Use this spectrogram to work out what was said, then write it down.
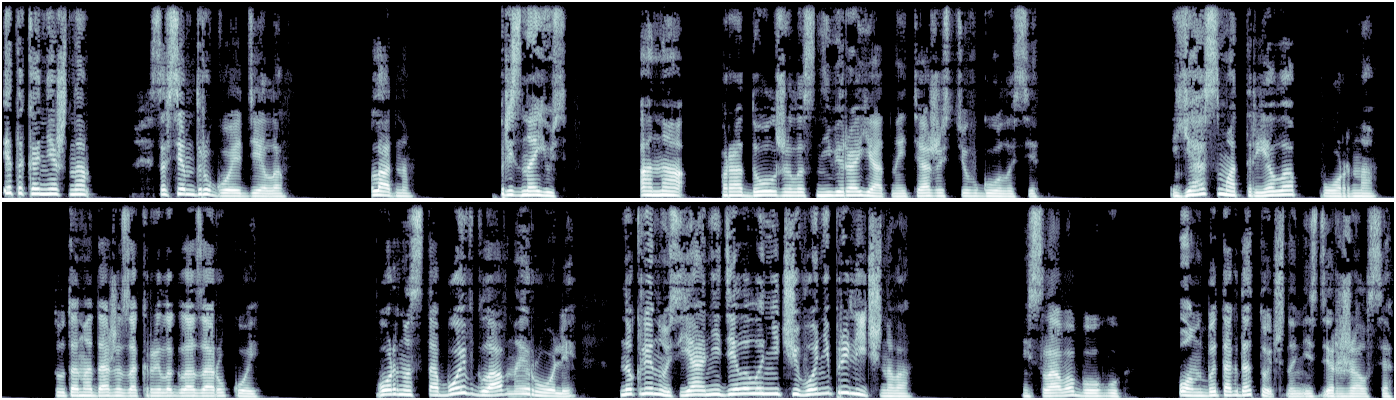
это, конечно, совсем другое дело. Ладно, Признаюсь, она продолжила с невероятной тяжестью в голосе. Я смотрела порно. Тут она даже закрыла глаза рукой. Порно с тобой в главной роли. Но клянусь, я не делала ничего неприличного. И слава богу, он бы тогда точно не сдержался.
